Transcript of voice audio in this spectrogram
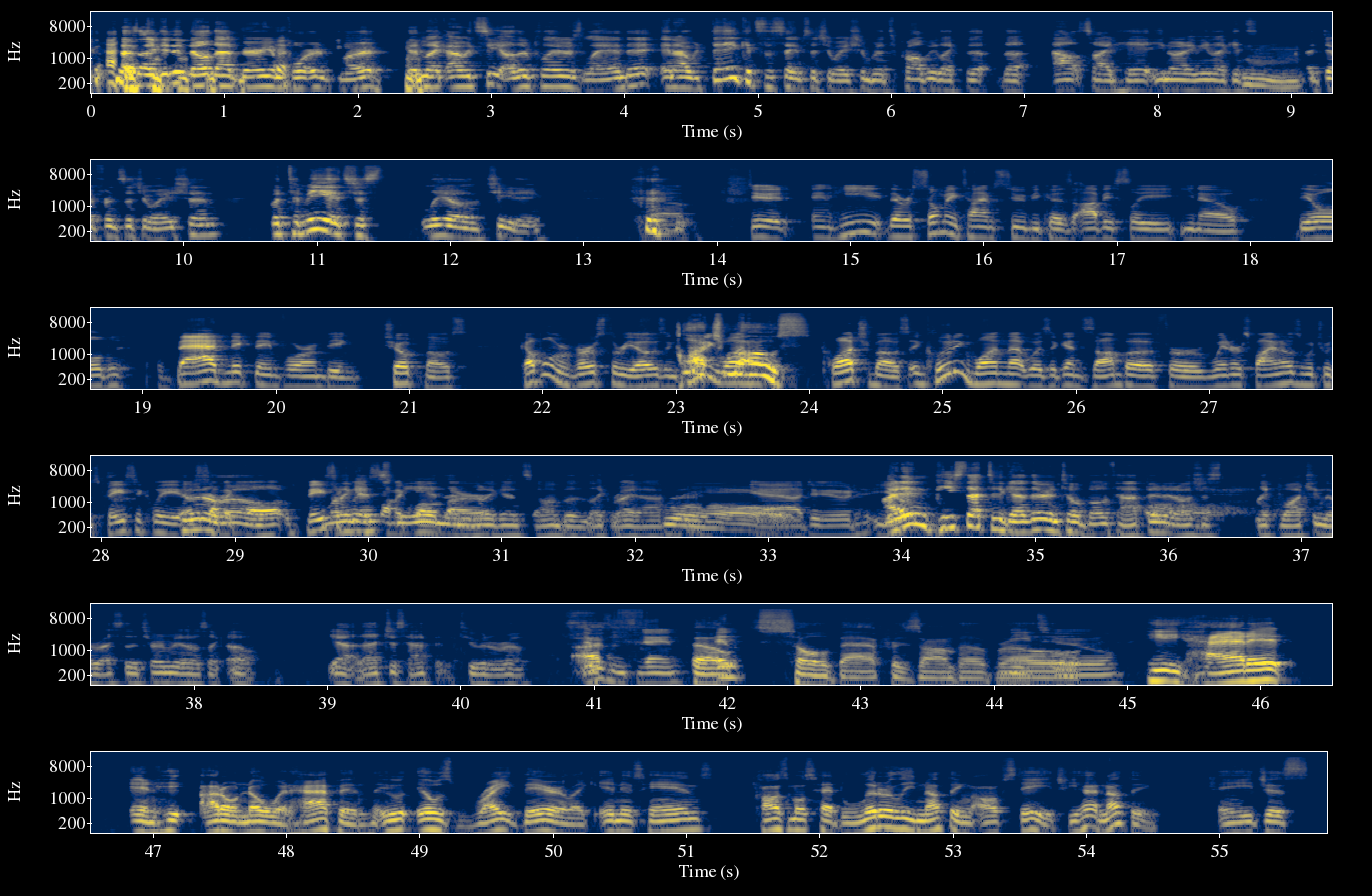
because I didn't know that very important part. And like I would see other players land it, and I would think it's the same situation, but it's probably like the the outside hit. You know what I mean? Like it's Mm. a different situation. But to me, it's just Leo cheating. Yeah. dude and he there were so many times too because obviously you know the old bad nickname for him being choke most couple of reverse 3-0s including Clutch one most. clutch most including one that was against Zomba for winners finals which was basically Two a in a summit row. qual- basically a against summit me and then qualifier one against Zomba, like right after. yeah dude I didn't piece that together until both happened, and I was just like watching the rest of the tournament. And I was like, oh, yeah, that just happened two in a row. it was insane Felt and so bad for Zomba, bro. me too He had it, and he I don't know what happened. It, it was right there, like in his hands. Cosmos had literally nothing off stage. He had nothing, and he just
